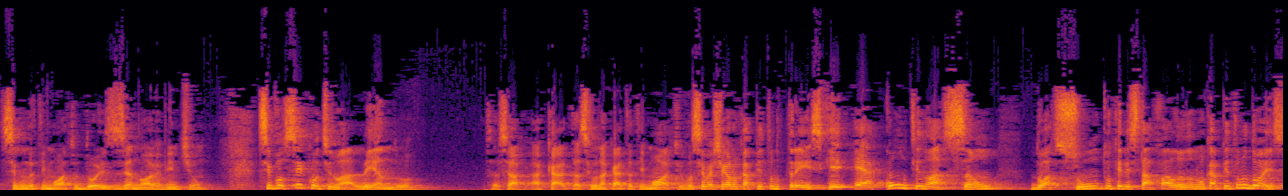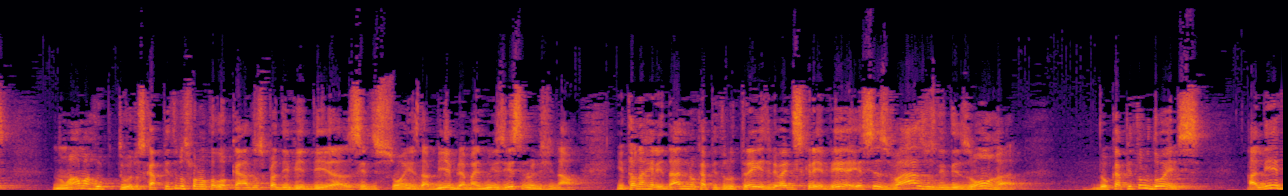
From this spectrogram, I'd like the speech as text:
2 Timóteo 2, 19 a 21. Se você continuar lendo, a, carta, a segunda carta a Timóteo, você vai chegar no capítulo 3, que é a continuação do assunto que ele está falando no capítulo 2. Não há uma ruptura. Os capítulos foram colocados para dividir as edições da Bíblia, mas não existem no original. Então, na realidade, no capítulo 3, ele vai descrever esses vasos de desonra do capítulo 2. Ali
